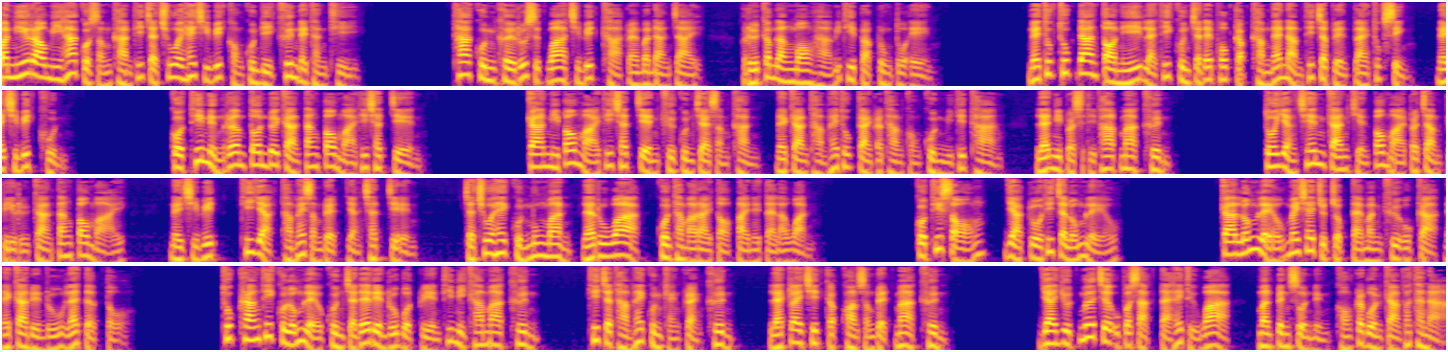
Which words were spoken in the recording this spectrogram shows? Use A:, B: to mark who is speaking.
A: วันนี้เรามี 5 กฎสำคัญที่จะช่วยให้ชีวิตของคุณดีขึ้นในทันที ถ้าคุณเคยรู้สึกว่าชีวิตขาดแรงบันดาลใจ หรือกำลังมองหาวิธีปรับปรุงตัวเอง ในทุกๆ ด้านตอนนี้แหละที่คุณจะได้พบกับคำแนะนำที่จะเปลี่ยนแปลงทุกสิ่งในชีวิตคุณ กฎที่หนึ่งเริ่มต้นด้วยการตั้งเป้าหมายที่ชัดเจน การมีเป้าหมายที่ชัดเจนคือกุญแจสำคัญ ในการทำให้ทุกการกระทำของคุณมีทิศทาง และมีประสิทธิภาพมากขึ้น ตัวอย่างเช่น การเขียนเป้าหมายประจำปีหรือการตั้งเป้าหมาย ในชีวิตที่อยากทำให้สำเร็จอย่างชัดเจน จะช่วยให้คุณมุ่งมั่น และรู้ว่าควรทำอะไรต่อไปในแต่ละวัน กฎที่สองอย่ากลัวที่จะล้มเหลว การล้มเหลวไม่ใช่จุดจบแต่มันคือโอกาสในการเรียนรู้และเติบโต ทุกครั้งที่คุณล้มเหลวคุณจะได้เรียนรู้บทเรียนที่มีค่ามากขึ้น ที่จะทำให้คุณแข็งแกร่งขึ้น และใกล้ชิดกับความสำเร็จมากขึ้น อย่าหยุดเมื่อเจออุปสรรคแต่ให้ถือว่า มันเป็นส่วนหนึ่งของกระบวนการพัฒนา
